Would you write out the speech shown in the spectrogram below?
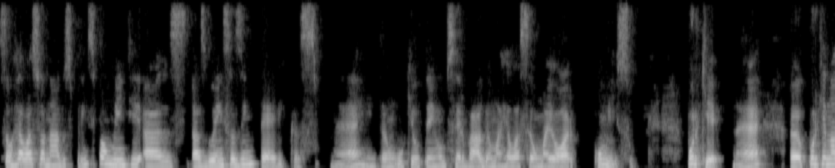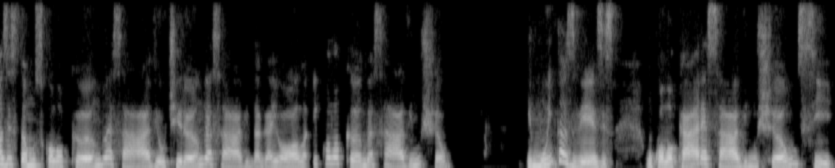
são relacionados principalmente às, às doenças entéricas, né? Então, o que eu tenho observado é uma relação maior com isso. Por quê? Né? Porque nós estamos colocando essa ave, ou tirando essa ave da gaiola e colocando essa ave no chão. E muitas vezes, o colocar essa ave no chão, se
